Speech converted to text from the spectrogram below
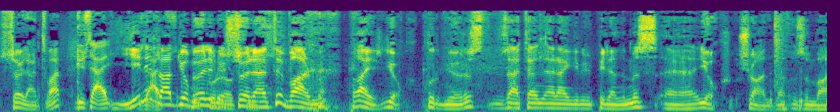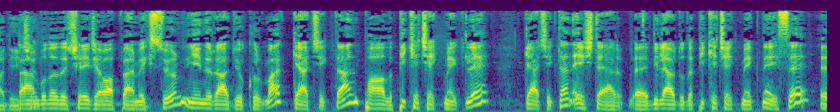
söylenti var. Güzel. Yeni güzel. radyo mu Böyle bir söylenti var mı? Hayır yok kurmuyoruz. Zaten herhangi bir planımız e, yok şu anda uzun vade için. Ben buna da şey cevap vermek istiyorum. Yeni radyo kurmak gerçekten pahalı pike çekmekle gerçekten eşdeğer. E, bilardoda pike çekmek neyse e,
